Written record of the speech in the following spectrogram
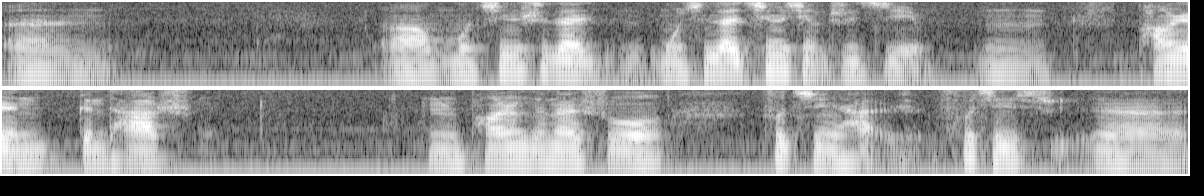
嗯，啊，母亲是在母亲在清醒之际，嗯，旁人跟他说，嗯，旁人跟他说，父亲还父亲是呃，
